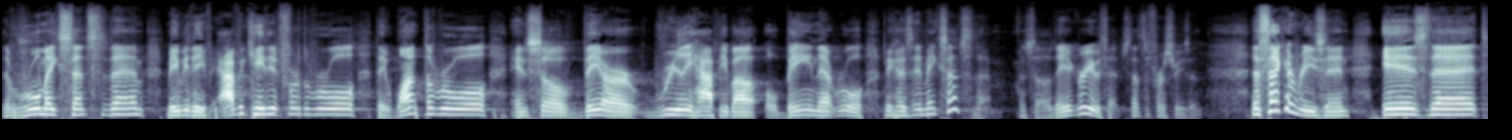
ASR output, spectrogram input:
the rule makes sense to them. Maybe they've advocated for the rule, they want the rule, and so they are really happy about obeying that rule because it makes sense to them. And so they agree with it. So that's the first reason. The second reason is that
